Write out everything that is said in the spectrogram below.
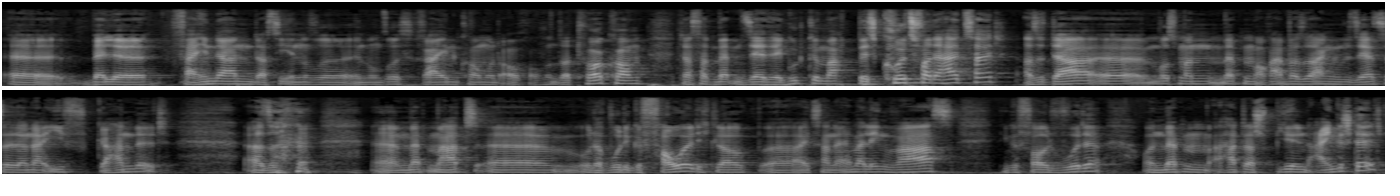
äh, Bälle verhindern, dass sie in unsere, in unsere Reihen kommen und auch auf unser Tor kommen. Das hat Meppen sehr, sehr gut gemacht, bis kurz vor der Halbzeit. Also da äh, muss man Meppen auch einfach sagen, sehr, sehr naiv gehandelt. Also äh, Meppen hat äh, oder wurde gefault, ich glaube, äh, Alexander Emmerling war es, die gefault wurde. Und Meppen hat das Spielen eingestellt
